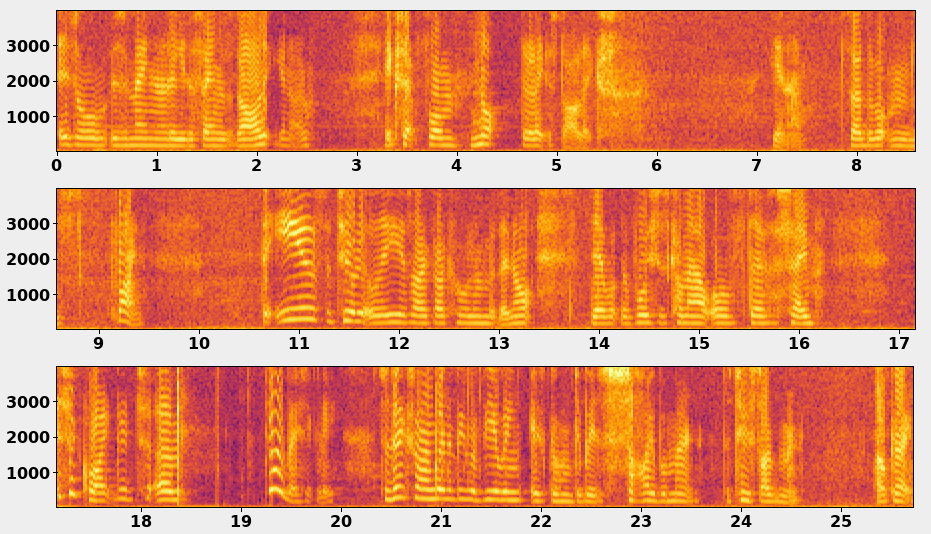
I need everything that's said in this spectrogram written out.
is all is mainly the same as the Dalek, you know, except from not the latest Daleks you know. So the bottom's fine. The ears, the two little ears, like I call them, but they're not. They're what the voices come out of. They're the same. It's a quite good um, toy, basically. So the next one I'm going to be reviewing is going to be the Cybermen, the two Cybermen. Okay,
